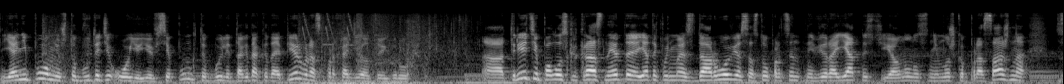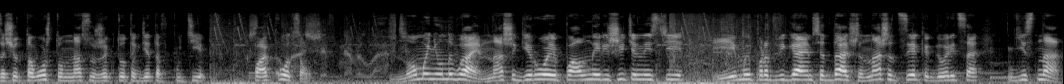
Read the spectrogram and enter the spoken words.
Я не помню, чтобы вот эти... Ой-ой-ой, все пункты были тогда, когда я первый раз проходил эту игру. А, третья полоска красная, это, я так понимаю, здоровье со стопроцентной вероятностью. И оно у нас немножко просажено за счет того, что у нас уже кто-то где-то в пути покоцал. Но мы не унываем. Наши герои полны решительности, и мы продвигаемся дальше. Наша цель, как говорится, ясна.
